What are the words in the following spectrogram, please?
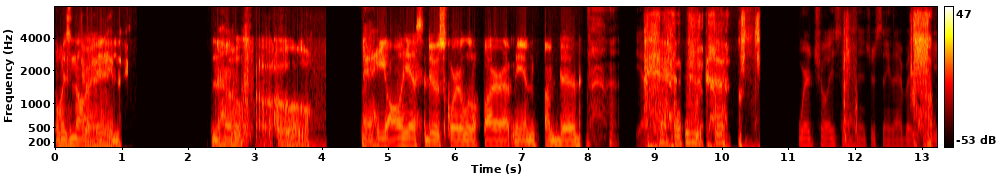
was not Doing hitting. No, Oh. man, he all he has to do is squirt a little fire at me, and I'm dead. yeah, word choice is interesting there, but you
